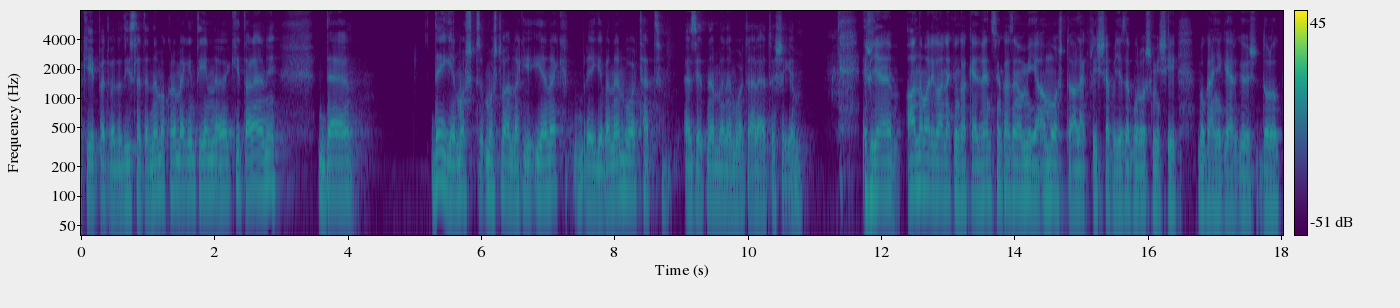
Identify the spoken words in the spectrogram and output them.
képet, vagy a díszletet nem akarom megint én kitalálni, de de igen, most, most vannak ilyenek, régebben nem volt, hát ezért nem, mert nem volt rá lehetőségem. És ugye Anna Marival nekünk a kedvencünk az, ami a most a legfrissebb, hogy ez a Boros Misi, Bogányi Gergős dolog.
